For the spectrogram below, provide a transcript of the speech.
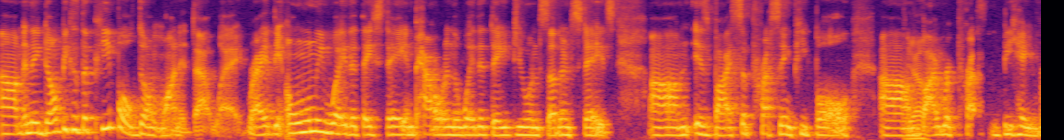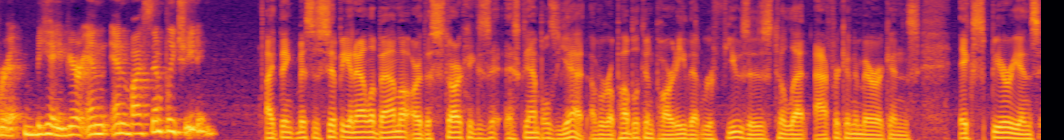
um, and they don't because the people don't want it that way, right? The only way that they stay in power in the way that they do in southern states um, is by suppressing people, um, yeah. by repressive behavior behavior, and and by simply cheating. I think Mississippi and Alabama are the stark ex- examples yet of a Republican Party that refuses to let African Americans experience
